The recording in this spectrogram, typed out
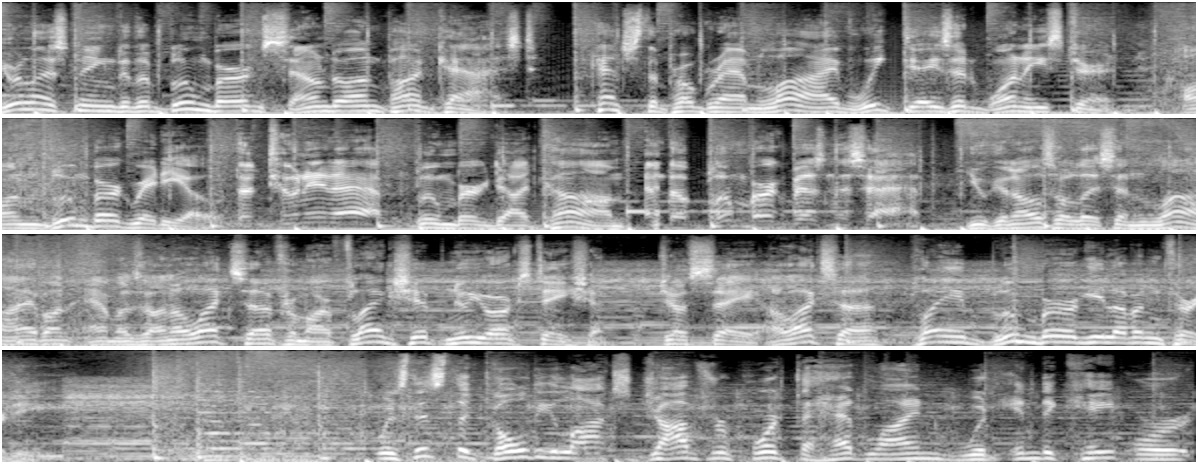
You're listening to the Bloomberg Sound On Podcast. Catch the program live weekdays at 1 Eastern on Bloomberg Radio, the TuneIn app, Bloomberg.com, and the Bloomberg Business app. You can also listen live on Amazon Alexa from our flagship New York station. Just say, Alexa, play Bloomberg 1130. Was this the Goldilocks jobs report the headline would indicate, or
